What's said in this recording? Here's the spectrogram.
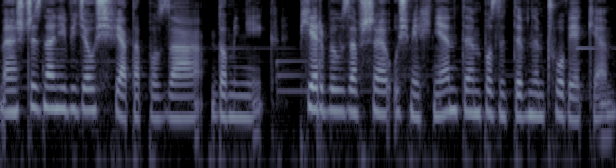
Mężczyzna nie widział świata poza Dominik. Pier był zawsze uśmiechniętym, pozytywnym człowiekiem.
